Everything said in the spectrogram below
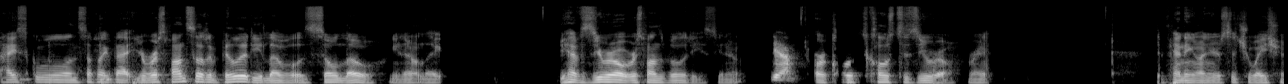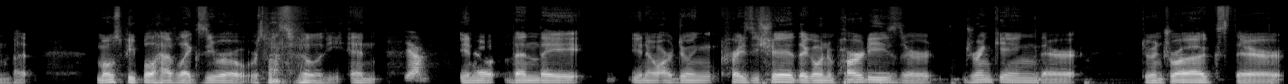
high school and stuff like that, your responsibility level is so low, you know, like you have zero responsibilities, you know, Yeah. or close close to zero, right? Depending on your situation, but most people have like zero responsibility and Yeah. you know, then they you know are doing crazy shit, they're going to parties, they're drinking, they're doing drugs, they're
